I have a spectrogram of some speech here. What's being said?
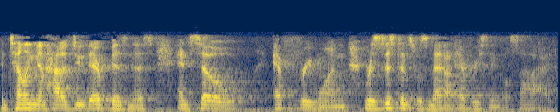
and telling them how to do their business, and so everyone. Resistance was met on every single side.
